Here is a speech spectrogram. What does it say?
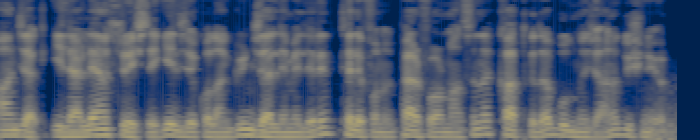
Ancak ilerleyen süreçte gelecek olan güncellemelerin telefonun performansına katkıda bulunacağını düşünüyorum.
